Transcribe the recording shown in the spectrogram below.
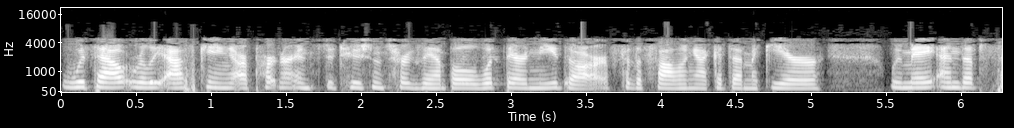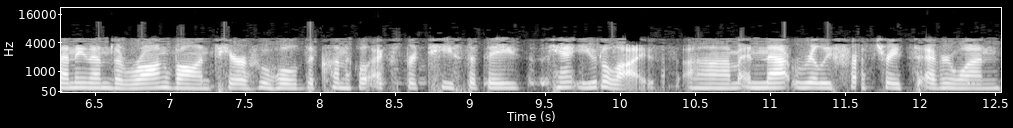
without really asking our partner institutions, for example, what their needs are for the following academic year, we may end up sending them the wrong volunteer who holds the clinical expertise that they can't utilize. Um, and that really frustrates everyone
